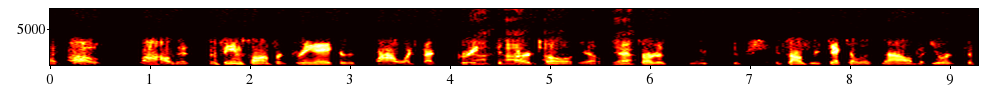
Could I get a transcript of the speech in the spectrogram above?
like, oh, wow, the, the theme song for Green Acres. Wow, what's that great Ah, guitar ah, tone? You know, Yeah. that sort of. It sounds ridiculous now, but you were just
